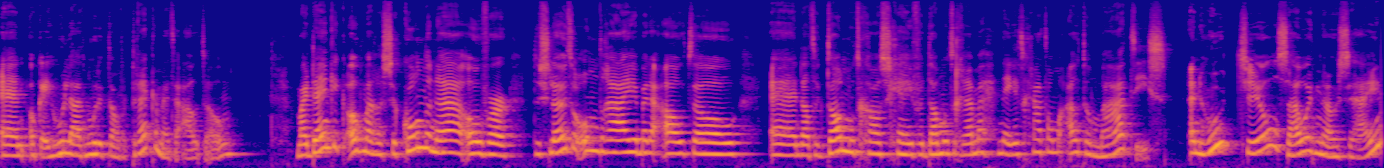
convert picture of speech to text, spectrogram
En oké, hoe laat moet ik dan vertrekken met de auto? Maar denk ik ook maar een seconde na over de sleutel omdraaien bij de auto. En dat ik dan moet gas geven, dan moet remmen. Nee, het gaat allemaal automatisch. En hoe chill zou het nou zijn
